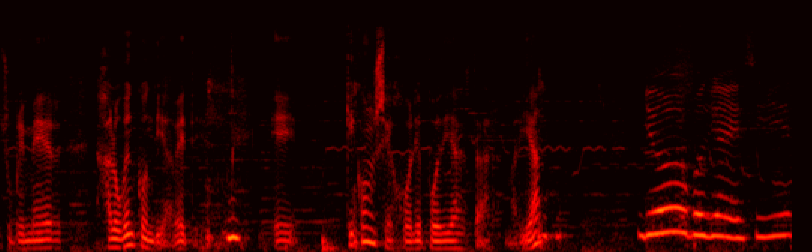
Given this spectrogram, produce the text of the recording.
su primer Halloween con diabetes. Eh, ¿Qué consejo le podrías dar, María? Yo podría decir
